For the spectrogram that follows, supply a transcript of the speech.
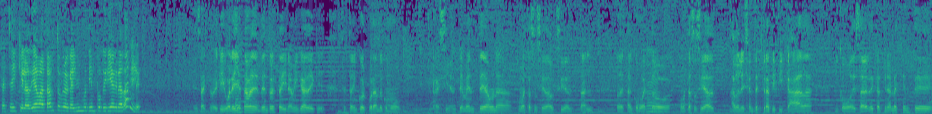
¿Cachai? Que la odiaba tanto pero que al mismo tiempo quería agradarle. Exacto, es que igual ella estaba dentro de esta dinámica de que se está incorporando como recientemente a una como a esta sociedad occidental donde están como esto como esta sociedad adolescente estratificada y como de saber de que al final la gente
